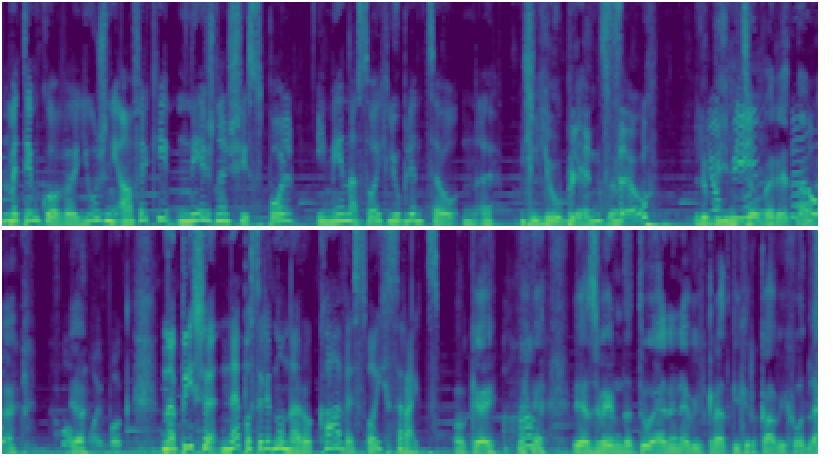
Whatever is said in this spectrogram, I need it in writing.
medtem ko v Južni Afriki nežnejši spol imena svojih ljubljencev. Ne, Ljubljencev. Ljubimcev, verjetno, ne? Oh, Ja. moj bog. Napiše neposredno na rokave svojih srajc. Okay. Jaz vem, da tu ene ne bi v kratkih rokavih hodile.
